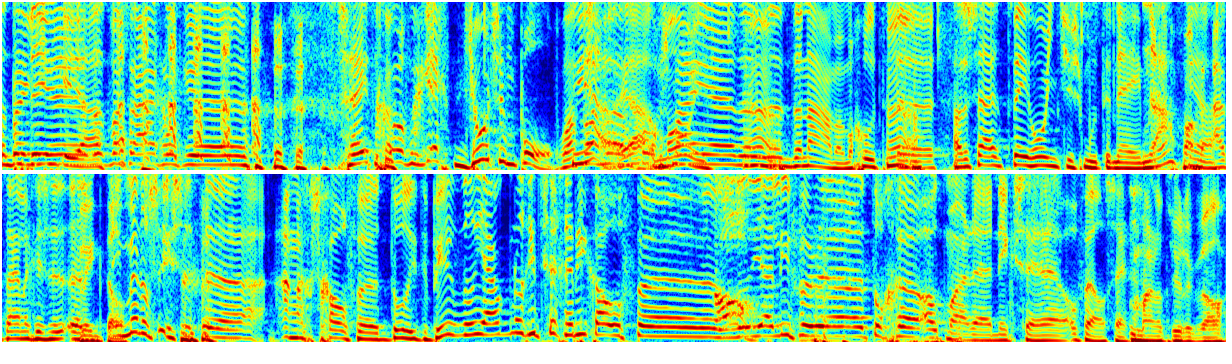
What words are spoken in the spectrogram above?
aan te beetje, denken, ja. Dat was eigenlijk... eh, ze heette geloof ik echt George en Paul. Dat Ja, volgens mooi. mij eh, de, Ja. de, de namen. Maar goed, Ja. Hadden ze eigenlijk twee hondjes moeten nemen. ja, hè? maar Ja. uiteindelijk is het... inmiddels is het eh, aangeschoven Dolly de Beer. Wil jij ook nog iets zeggen, Rico? Of eh, wil jij liever eh, toch eh, ook maar eh, niks of wel zeggen? Maar natuurlijk wel.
